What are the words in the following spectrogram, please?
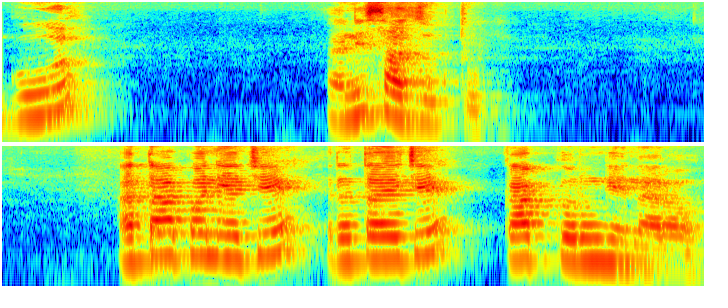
गूळ आणि साजूक तूप. आता आपण याचे रताळ्याचे काप करून घेणार आहोत.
